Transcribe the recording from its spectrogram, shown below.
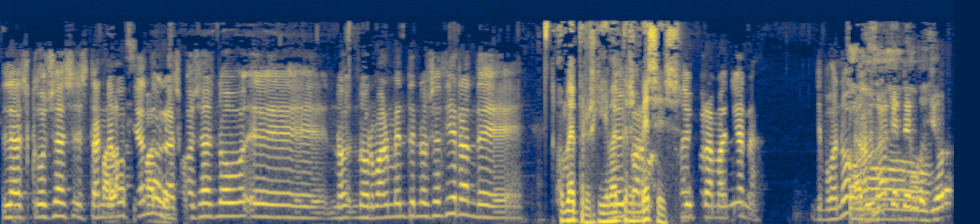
las cosas están Para- negociando, para- las cosas no, eh, no- normalmente no se cierran de, Hombre, pero es que llevan tres para, meses. hoy para mañana. Bueno, La duda que tengo yo es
